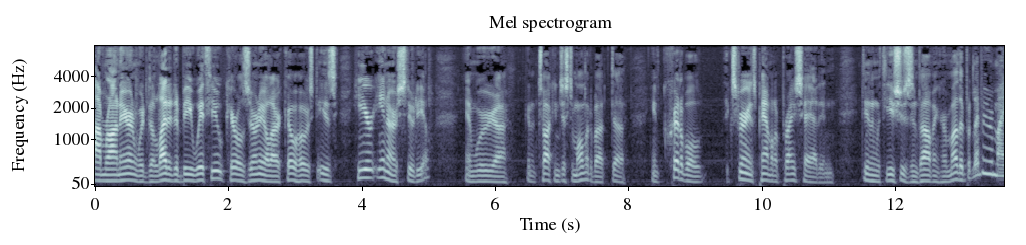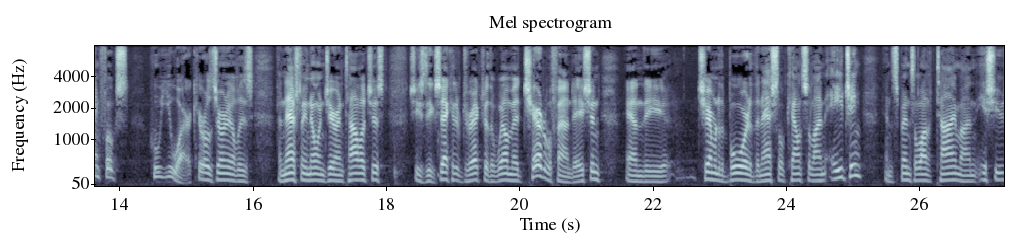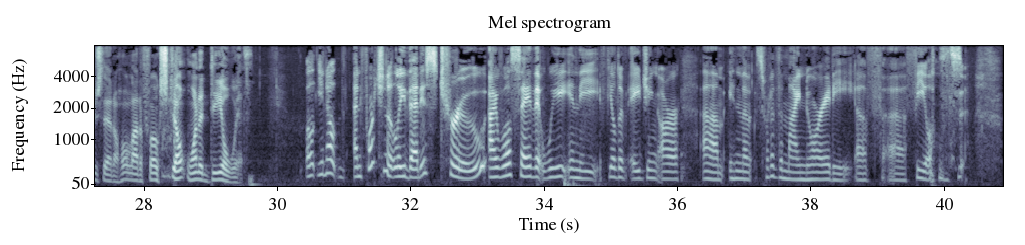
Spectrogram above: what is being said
I'm Ron Aaron. We're delighted to be with you. Carol Zernial, our co-host, is here in our studio, and we're uh, going to talk in just a moment about uh, incredible experience Pamela Price had in dealing with the issues involving her mother. But let me remind folks who you are. Carol Zernial is a nationally known gerontologist. She's the executive director of the WellMed Charitable Foundation and the chairman of the board of the National Council on Aging, and spends a lot of time on issues that a whole lot of folks don't want to deal with. Well, you know, unfortunately, that is true. I will say that we in the field of aging are um, in the sort of the minority of uh, fields.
